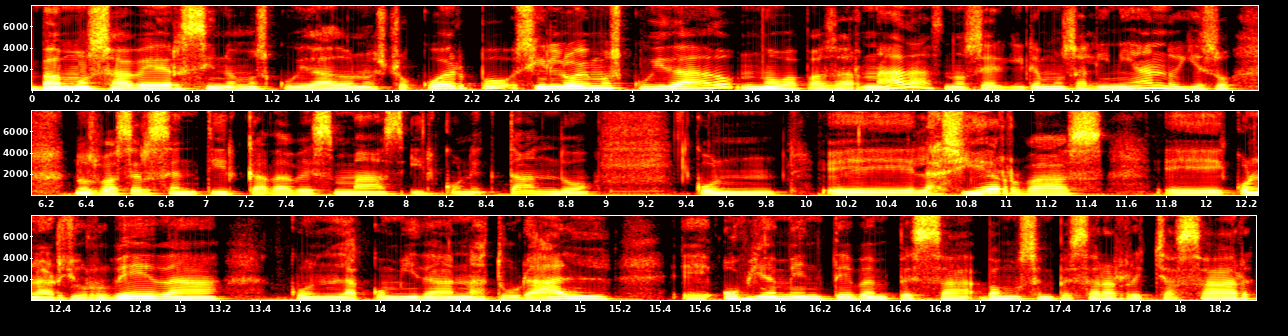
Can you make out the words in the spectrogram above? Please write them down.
Vamos a ver si no hemos cuidado nuestro cuerpo. Si lo hemos cuidado, no va a pasar nada. Nos seguiremos alineando y eso nos va a hacer sentir cada vez más, ir conectando con eh, las hierbas, eh, con la ayurveda, con la comida natural. Eh, obviamente va a empezar, vamos a empezar a rechazar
